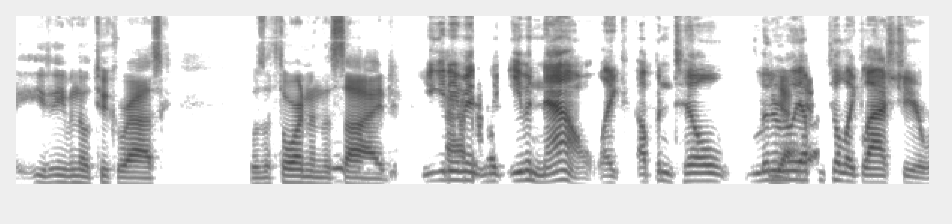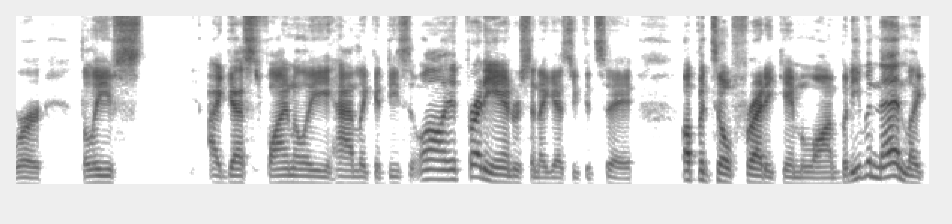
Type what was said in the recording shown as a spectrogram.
even though Tuukka Rask was a thorn in the side. You can uh, even like even now, like up until literally yeah, up yeah. until like last year, where the Leafs, I guess, finally had like a decent. Well, Freddie andersen I guess you could say, up until Freddie came along. But even then, like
